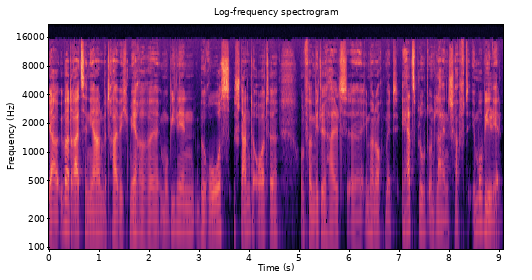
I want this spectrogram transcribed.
ja, über 13 Jahren betreibe ich mehrere Immobilienbüros, Standorte und vermittel halt äh, immer noch mit Herzblut und Leidenschaft Immobilien.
